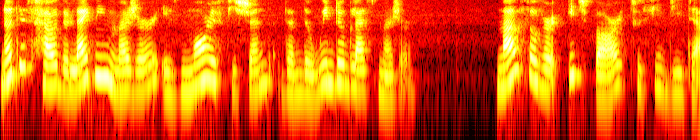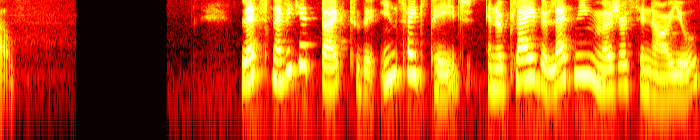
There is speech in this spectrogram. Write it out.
Notice how the lightning measure is more efficient than the window glass measure. Mouse over each bar to see details. Let's navigate back to the Insight page and apply the lightning measure scenario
